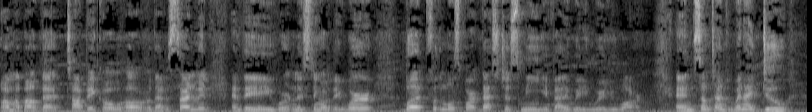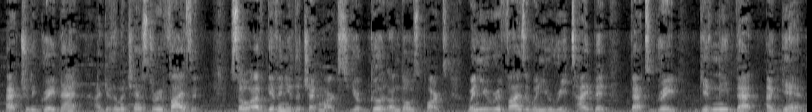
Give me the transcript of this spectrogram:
um, about that topic or, or, that assignment and they weren't listening or they were. But for the most part, that's just me evaluating where you are. And sometimes when I do actually grade that, I give them a chance to revise it. So I've given you the check marks. You're good on those parts. When you revise it, when you retype it, that's great. Give me that again.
